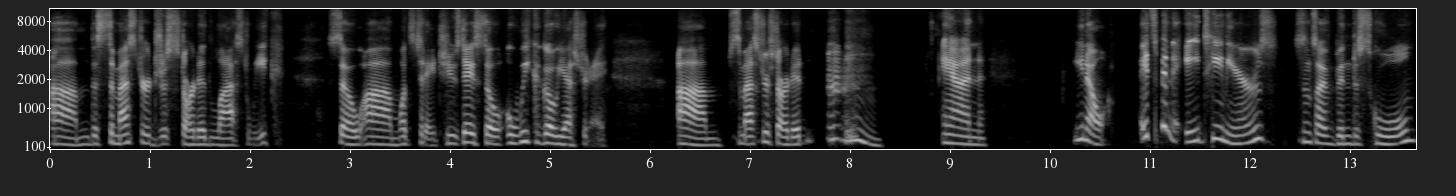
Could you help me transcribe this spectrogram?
um, the semester just started last week. So um, what's today? Tuesday. So a week ago yesterday um, semester started. and, you know, it's been 18 years since I've been to school,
